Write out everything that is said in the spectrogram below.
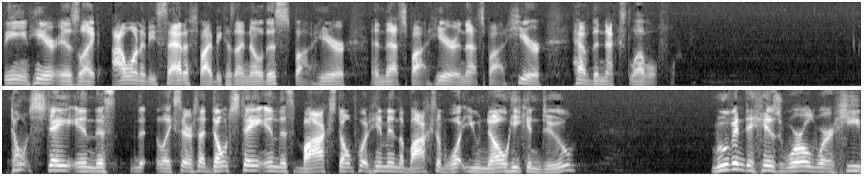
Being here is like, I want to be satisfied because I know this spot here and that spot here and that spot here have the next level. Don't stay in this, like Sarah said, don't stay in this box. Don't put him in the box of what you know he can do. Move into his world where he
